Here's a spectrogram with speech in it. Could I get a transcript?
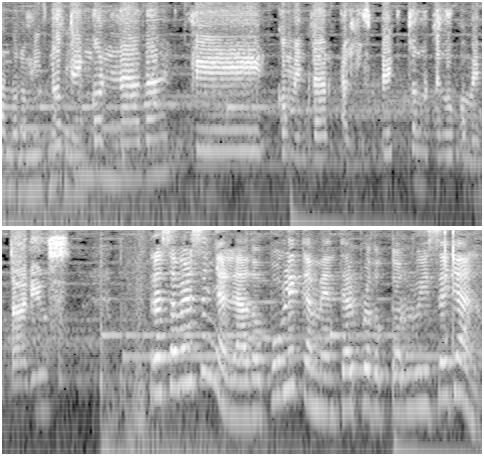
pensando lo mismo. No señor? tengo nada que comentar al respecto, no tengo comentarios. Tras haber señalado públicamente al productor Luis de Llano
